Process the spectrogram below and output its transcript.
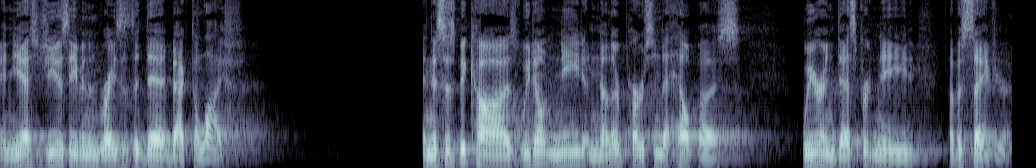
And yes, Jesus even raises the dead back to life. And this is because we don't need another person to help us. We are in desperate need of a Savior.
